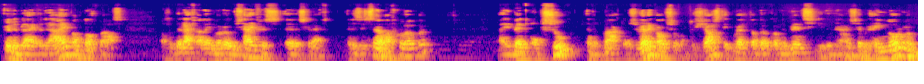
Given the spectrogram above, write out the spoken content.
kunnen blijven draaien. Want nogmaals, als een bedrijf alleen maar rode cijfers uh, schrijft, dan is het snel afgelopen. Maar je bent op zoek, en dat maakt ons werk ook zo enthousiast. Ik merk dat ook aan de mensen hier in huis. Ze hebben een enorme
